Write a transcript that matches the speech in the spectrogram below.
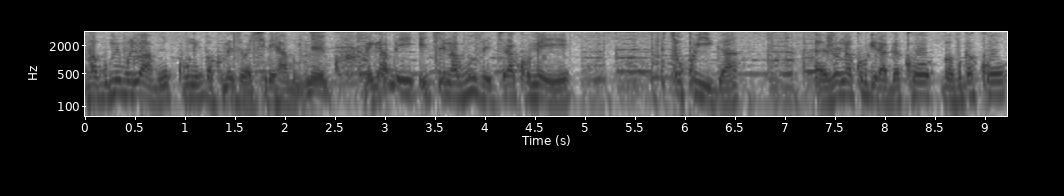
bagume muri wa mwuka umwe bakomeze bashyire hamwe. Yego. Migambi ikintu avuze kirakomeye cyo kwiga ejo nakubwiraga ko bavuga ko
